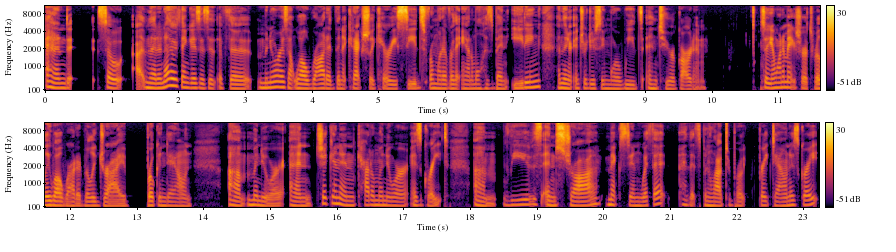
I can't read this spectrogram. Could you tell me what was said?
and so, and then another thing is, is if the manure isn't well rotted, then it could actually carry seeds from whatever the animal has been eating, and then you're introducing more weeds into your garden. So you want to make sure it's really well rotted, really dry, broken down um, manure. And chicken and cattle manure is great. Um, leaves and straw mixed in with it that's been allowed to bro- break down is great.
